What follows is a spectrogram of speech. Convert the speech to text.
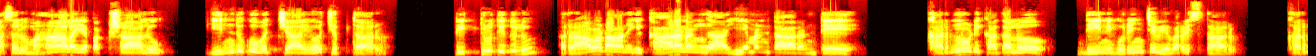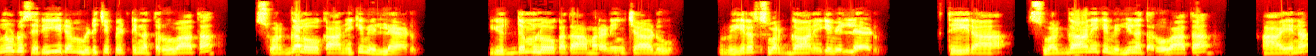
అసలు మహాలయ పక్షాలు ఎందుకు వచ్చాయో చెప్తారు. పితృతిథులు రావడానికి కారణంగా ఏమంటారంటే కర్ణుడి కథలో దీని గురించి వివరిస్తారు. కర్ణుడు శరీరం విడిచిపెట్టిన తరువాత స్వర్గలోకానికి వెళ్ళాడు. యుద్ధంలో కదా మరణించాడు వీరస్వర్గానికి వెళ్ళాడు. తీరా స్వర్గానికి వెళ్ళిన తరువాత ఆయన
